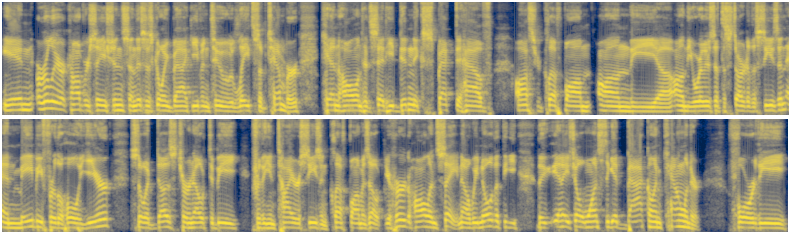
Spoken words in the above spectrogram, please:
In earlier conversations, and this is going back even to late September, Ken Holland had said he didn't expect to have Oscar Klefbom on the uh, on the Oilers at the start of the season, and maybe for the whole year. So it does turn out to be for the entire season. Klefbom is out. You heard Holland say. Now we know that the the NHL wants to get back on calendar for the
